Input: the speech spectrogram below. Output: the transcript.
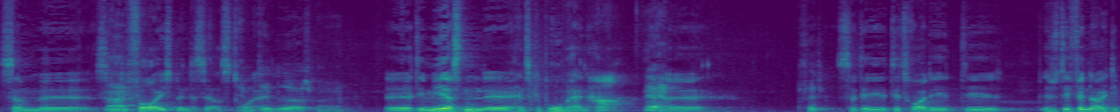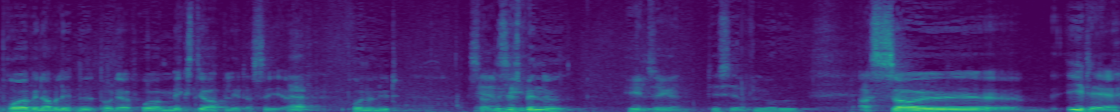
som, øh, som Nej. de får i Splinter Cells, tror Jamen, jeg. det lyder også meget. Øh, det er mere sådan, øh, han skal bruge, hvad han har. Ja. Øh, Fedt. så det, det tror jeg, det, det, jeg synes, det er fedt nok, at de prøver at vende op og lidt ned på det, og prøver at mixe det op lidt og se, og Ja. prøve noget nyt. Så Ja, det ser det- spændende ud. Helt sikkert. Det ser fald godt ud. Og så øh, et af,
